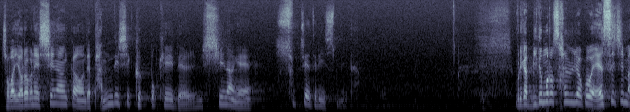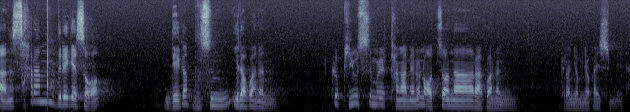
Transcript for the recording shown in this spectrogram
저와 여러분의 신앙 가운데 반드시 극복해야 될 신앙의 숙제들이 있습니다. 우리가 믿음으로 살려고 애쓰지만 사람들에게서 내가 무슨 이라고 하는 그 비웃음을 당하면은 어쩌나라고 하는 그런 염려가 있습니다.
